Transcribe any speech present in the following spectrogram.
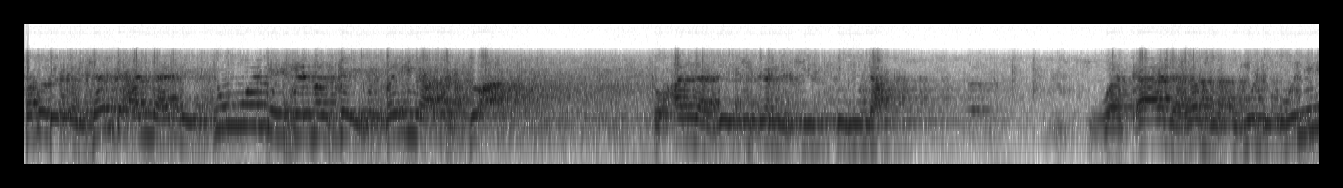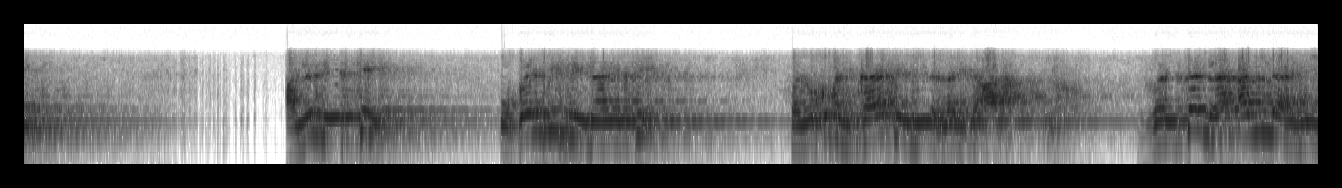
saboda ƙarshen da Allah ya ce duk wanda ya girman kai bayya addu'a to Allah zai shigar da shi cikin wuta wa qala rabbukum ud'uni annabi ya ce ubangiji na ya ce sannan kuma hikayat ne Allah ta'ala zancen na Allah ne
